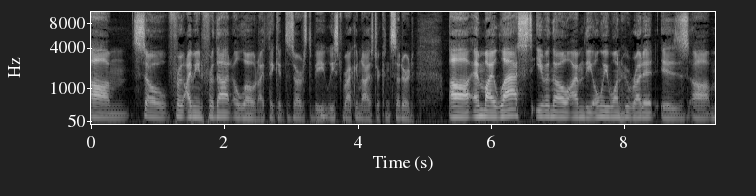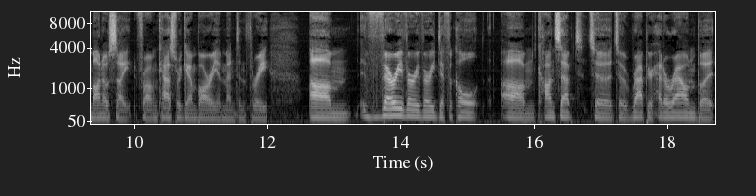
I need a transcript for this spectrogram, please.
Um, so for I mean for that alone, I think it deserves to be at least recognized or considered. Uh, and my last, even though I'm the only one who read it, is uh, Monocyte from Kasra Ghanbari and Menton3. Um, very, very, very difficult um, concept to to wrap your head around, but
